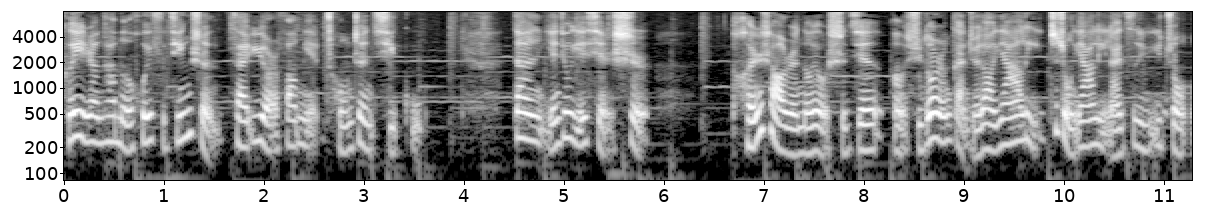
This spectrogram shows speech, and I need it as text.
可以让他们恢复精神，在育儿方面重振旗鼓。但研究也显示，很少人能有时间。嗯，许多人感觉到压力，这种压力来自于一种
